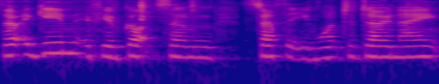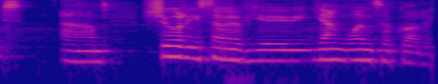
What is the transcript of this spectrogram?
So again, if you've got some stuff that you want to donate, um, surely some of you young ones have got a,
